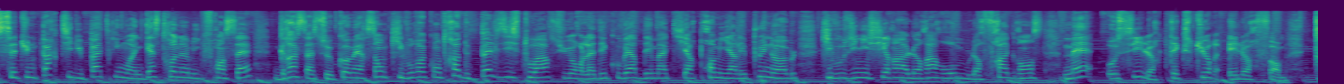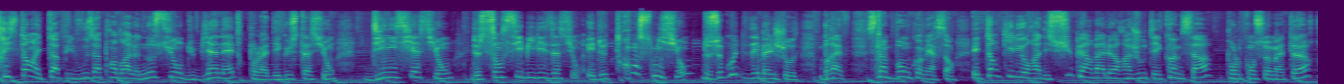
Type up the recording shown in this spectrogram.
c'est une partie du patrimoine gastronomique français grâce à ce commerçant qui vous racontera de belles histoires sur la découverte des matières premières les plus nobles, qui vous initiera leur arôme, leur fragrance, mais aussi leur texture et leur forme. Tristan est top, il vous apprendra la notion du bien-être pour la dégustation, d'initiation, de sensibilisation et de transmission de ce goût des belles choses. Bref, c'est un bon commerçant. Et tant qu'il y aura des super valeurs ajoutées comme ça pour le consommateur,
